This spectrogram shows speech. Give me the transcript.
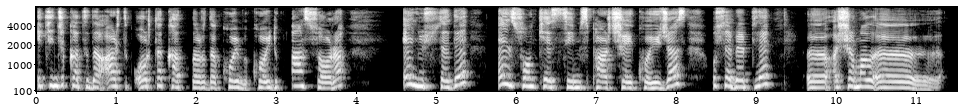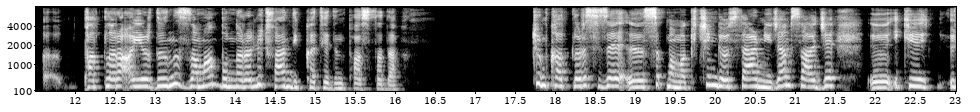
İkinci katı da artık orta katları da koy, koyduktan sonra en üstte de en son kestiğimiz parçayı koyacağız. Bu sebeple e, aşama e, patlara ayırdığınız zaman bunlara lütfen dikkat edin pastada. Tüm katları size e, sıkmamak için göstermeyeceğim. Sadece 2-3 e,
